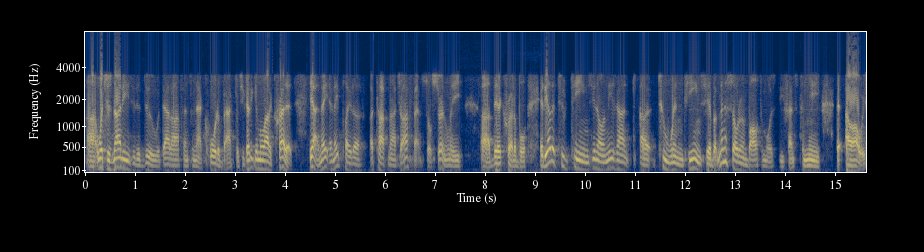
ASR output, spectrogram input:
uh, which is not easy to do with that offense and that quarterback, but you got to give them a lot of credit. Yeah, and they and they played a, a top notch offense, so certainly uh, they're credible. And the other two teams, you know, and these aren't uh, two win teams here, but Minnesota and Baltimore's defense to me are always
